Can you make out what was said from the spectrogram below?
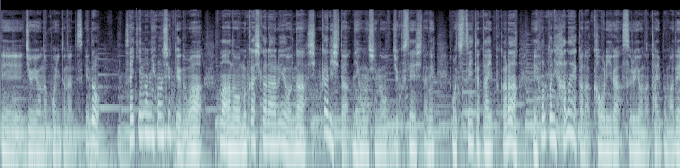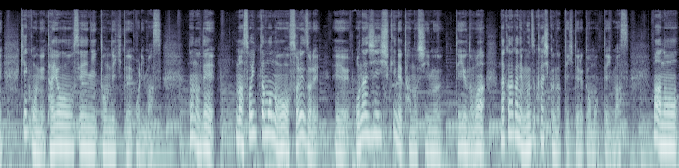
えー、重要なポイントなんですけど最近の日本酒っていうのは、まあ、あの昔からあるようなしっかりした日本酒の熟成したね落ち着いたタイプから、え本当に華やかな香りがするようなタイプまで結構ね多様性に飛んできております。なので、まあ、そういったものをそれぞれ、えー、同じ手記で楽しむっていうのはなかなかね難しくなってきてると思っています。まああの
